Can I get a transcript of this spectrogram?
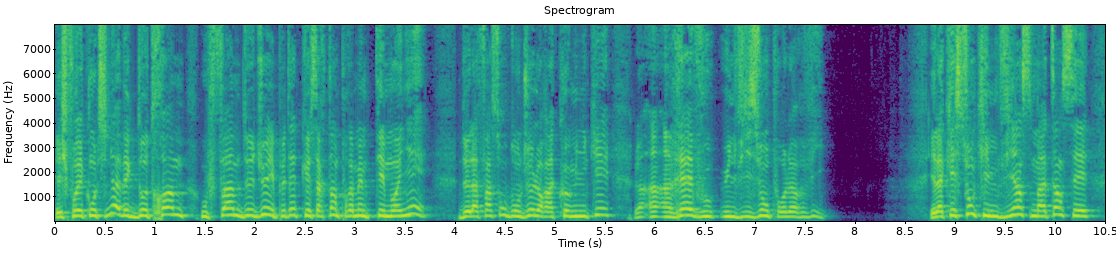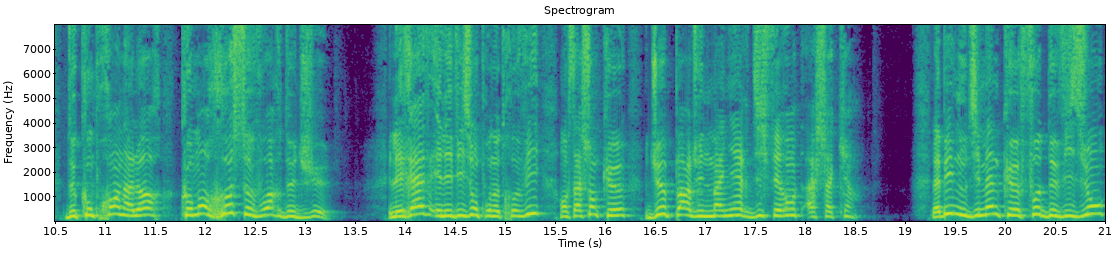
Et je pourrais continuer avec d'autres hommes ou femmes de Dieu, et peut-être que certains pourraient même témoigner de la façon dont Dieu leur a communiqué un, rêve ou une vision pour leur vie. Et la question qui me vient ce matin, c'est de comprendre alors comment recevoir de Dieu les rêves et les visions pour notre vie, en sachant que Dieu parle d'une manière différente à chacun. La Bible nous dit même que faute de vision,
